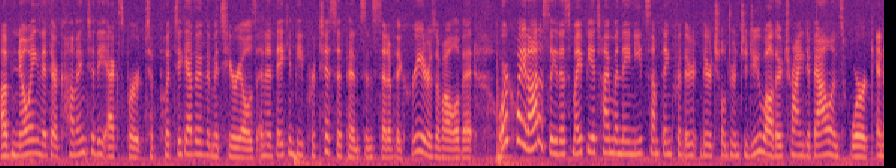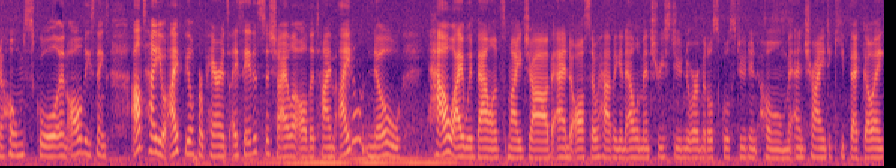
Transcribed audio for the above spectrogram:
of knowing that they're coming to the expert to put together the materials and that they can be participants instead of the creators of all of it. Or quite honestly, this might be a time when they need something for their, their children to do while they're trying to balance work and homeschool and all these things. I'll tell you, I feel for parents. I say this to Shyla all the time. I don't know how I would balance my job and also having an elementary student or a middle school student home and trying to keep that going.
